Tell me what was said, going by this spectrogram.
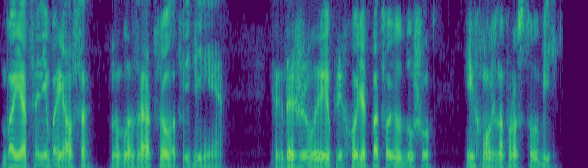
Бояться не боялся, но глаза отвел от видения. Когда живые приходят по твою душу, их можно просто убить.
